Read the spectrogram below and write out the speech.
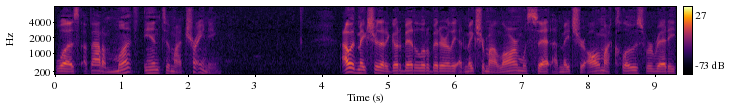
was about a month into my training, I would make sure that I'd go to bed a little bit early. I'd make sure my alarm was set. I'd make sure all my clothes were ready.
